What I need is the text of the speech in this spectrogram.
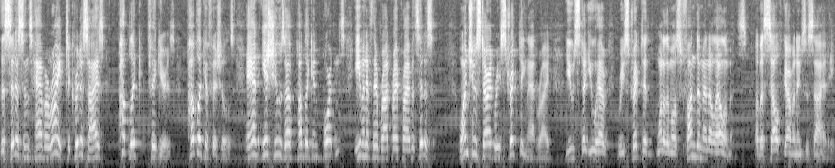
the citizens have a right to criticize public figures, public officials, and issues of public importance, even if they're brought by private citizens. Once you start restricting that right, you, you have restricted one of the most fundamental elements of a self governing society.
